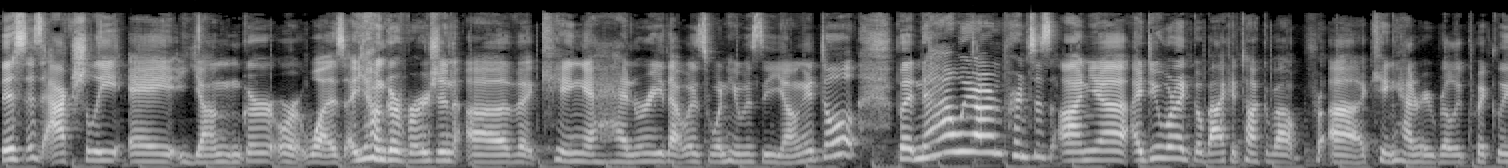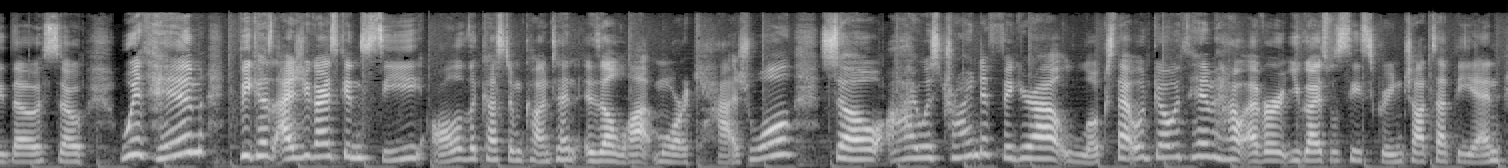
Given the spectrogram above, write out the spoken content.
This is actually a younger, or it was a younger version of King Henry. That was when he was a young adult. But now we are in Princess Anya. I do want to go back and talk about uh, King Henry really quickly though. So with him, because as you guys can see, all of the custom content is a lot more casual. So I was trying to figure out looks that would go with him. However, you guys will see screenshots at the end.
